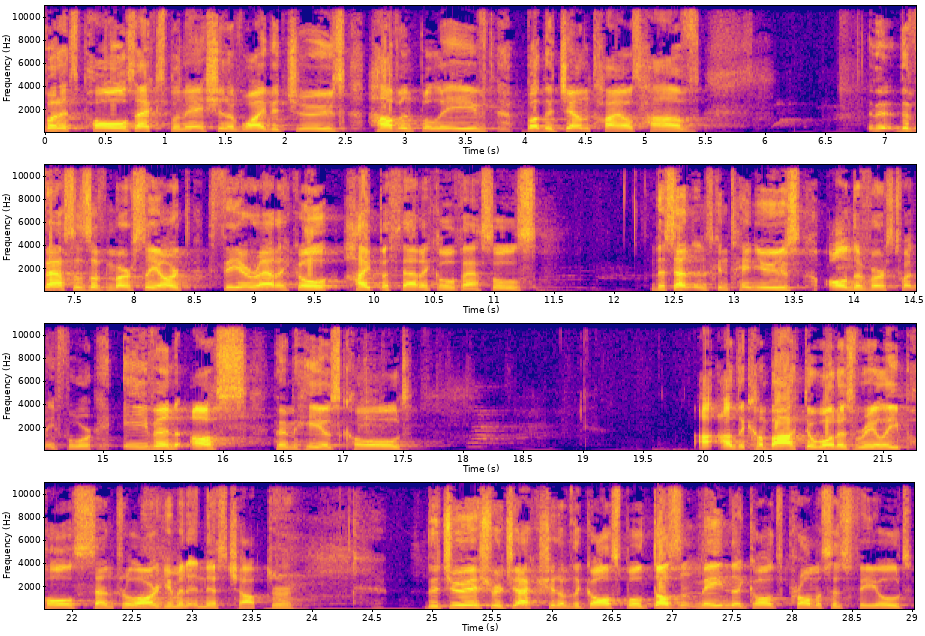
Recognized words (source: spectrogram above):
but it's Paul's explanation of why the Jews haven't believed, but the Gentiles have. The, the vessels of mercy aren't theoretical, hypothetical vessels. The sentence continues on to verse 24 even us whom he has called. And to come back to what is really Paul's central argument in this chapter. The Jewish rejection of the gospel doesn't mean that God's promises failed.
